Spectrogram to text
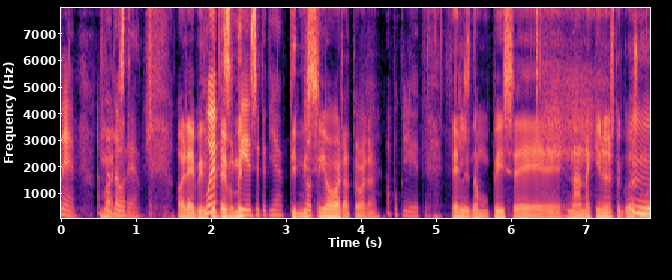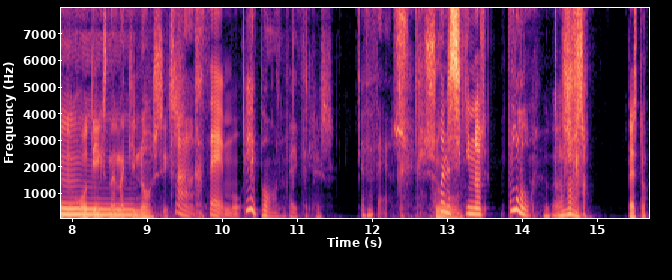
Ναι, αυτά Μάλιστα. τα ωραία. Ωραία, επειδή Μου έπεσε κοντεύουμε πίεση, παιδιά. τη τότε. μισή ώρα τώρα, Αποκλείεται. θέλεις να μου πεις να ανακοινώσεις τον κόσμο το- ό,τι έχεις να Μμμ. ανακοινώσεις; Αχ, Θεέ μου. Λοιπόν, Θα ήθελες. ε, βεβαίως. Σου. Έχουμε να σας ανακοινώσει- Πες το.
